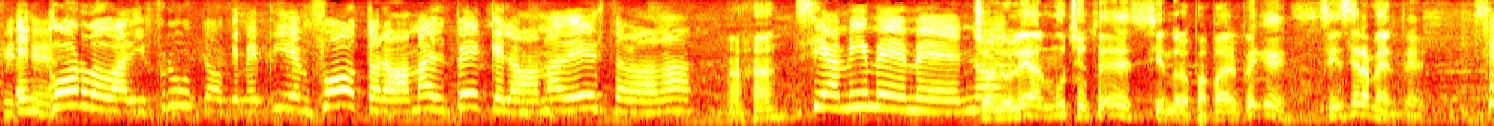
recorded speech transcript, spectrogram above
Qué en. Córdoba disfruto, que me piden fotos, la mamá del peque, la mamá de esta, la mamá. Ajá. Sí, a mí me. me no- ¿Cholulean mucho ustedes siendo los papás del peque? Sinceramente. Sí.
